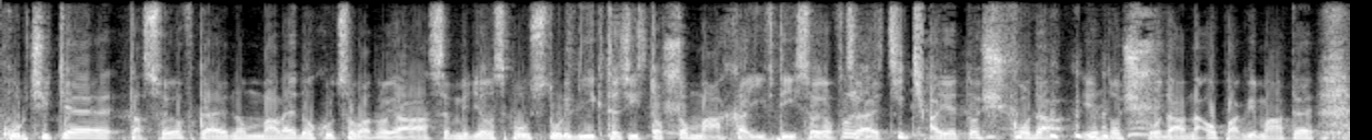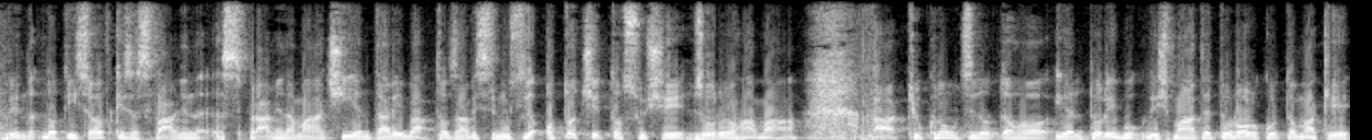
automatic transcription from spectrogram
určitě ta sojovka je jenom malé dochucovadlo. Já jsem viděl spoustu lidí, kteří to v tom máchají v té sojovce a je to škoda. Je to škoda. Naopak, vy máte, vy do té sojovky se správně, správně namáčí jen ta ryba. To znamená, vy si musíte otočit to suši z nohama a ťuknout si do toho jen tu rybu. Když máte tu rolku tomaky,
